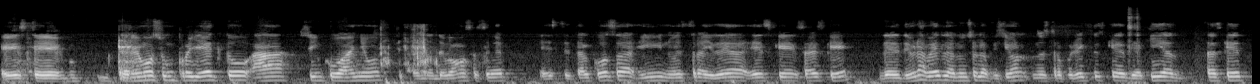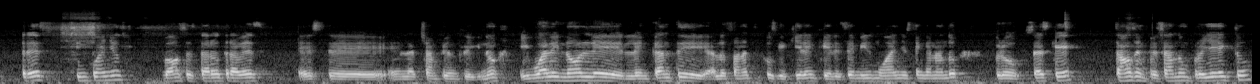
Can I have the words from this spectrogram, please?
Este, tenemos un proyecto a cinco años en donde vamos a hacer este, tal cosa y nuestra idea es que, ¿sabes qué? De, una vez le anuncio la afición, nuestro proyecto es que de aquí a, ¿sabes qué? Tres, cinco años vamos a estar otra vez este, en la Champions League, ¿no? Igual y no le, le encante a los fanáticos que quieren que ese mismo año estén ganando, pero ¿sabes qué? Estamos empezando un proyecto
